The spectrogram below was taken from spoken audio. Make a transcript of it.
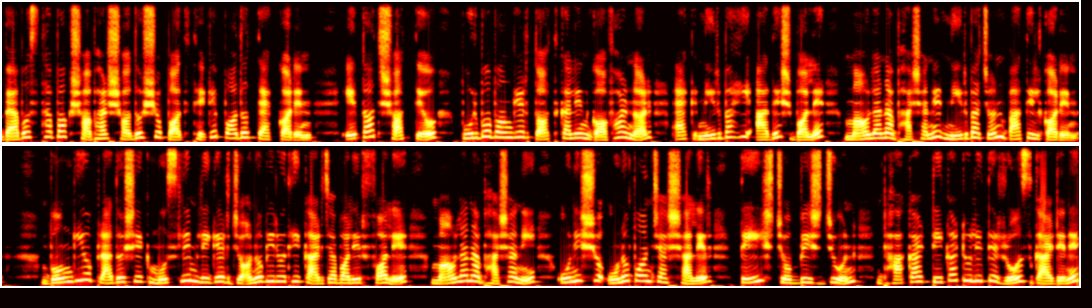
ব্যবস্থাপক সভার সদস্য পদ থেকে পদত্যাগ করেন। এতৎ সত্ত্বেও পূর্ববঙ্গের তৎকালীন গভর্নর এক নির্বাহী আদেশ বলে মাওলানা ভাসানীর নির্বাচন বাতিল করেন। বঙ্গীয় প্রাদেশিক মুসলিম লীগের জনবিরোধী কার্যাবলীর ফলে মাওলানা ভাসানী উনিশশো সালের তেইশ চব্বিশ জুন ঢাকার টিকাটুলিতে রোজ গার্ডেনে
